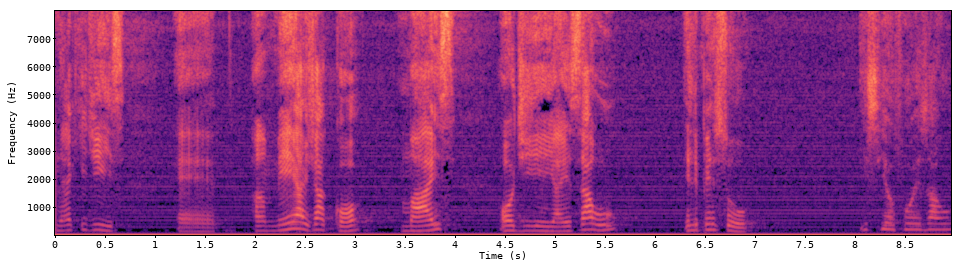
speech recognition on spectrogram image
né, que diz: é, Amei a Jacó, mas odiei a Esaú. Ele pensou: e se eu for Esaú?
